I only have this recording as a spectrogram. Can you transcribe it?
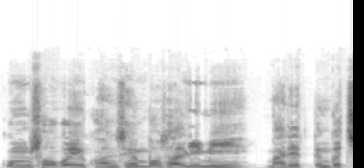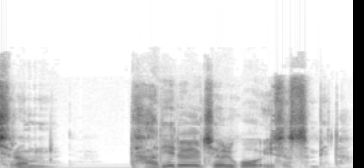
꿈속의 관세음보살님이 말했던 것처럼 다리를 절고 있었습니다.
